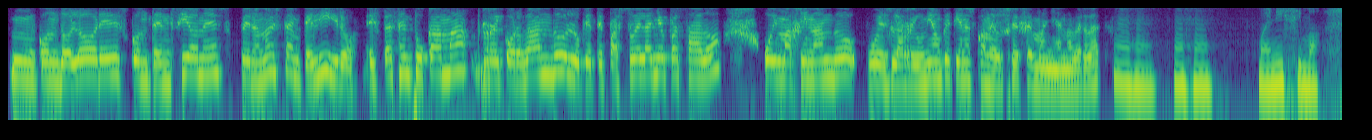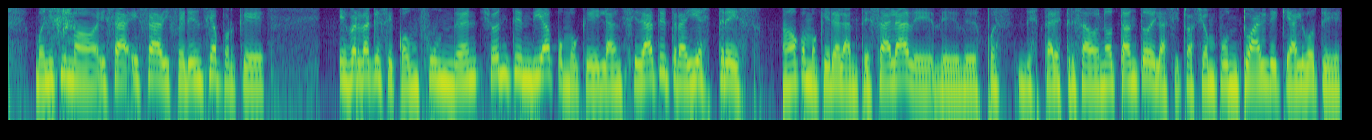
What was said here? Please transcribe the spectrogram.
mm, con dolores, con tensiones, pero no está en peligro. Estás en tu cama recordando lo que te pasó el año pasado o imaginando pues la reunión que tienes con el jefe mañana, ¿verdad? Buenísimo, buenísimo esa, esa diferencia porque es verdad que se confunden. Yo entendía como que la ansiedad te traía estrés, ¿no? Como que era la antesala de, de, después de estar estresado, no tanto de la situación puntual de que algo te,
